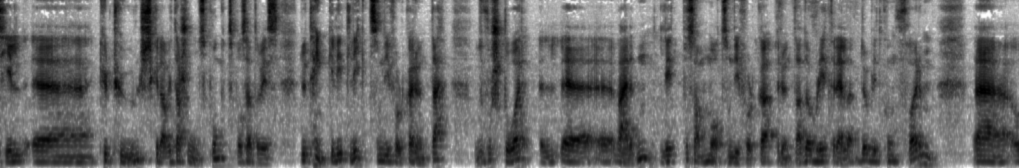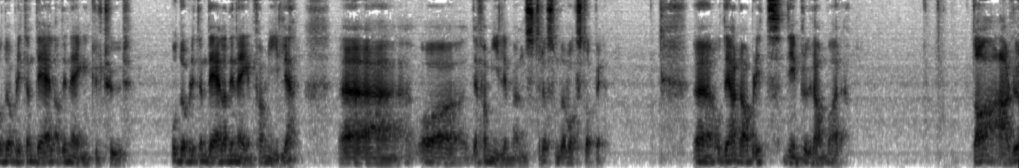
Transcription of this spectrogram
til eh, kulturens gravitasjonspunkt, på sett og vis. Du tenker litt likt som de folka rundt deg. Og du forstår eh, verden litt på samme måte som de folka rundt deg. Du har blitt, du har blitt konform, eh, og du har blitt en del av din egen kultur. Og du har blitt en del av din egen familie. Eh, og det familiemønsteret som du har vokst opp i. Eh, og det har da blitt din programvare. Da er du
